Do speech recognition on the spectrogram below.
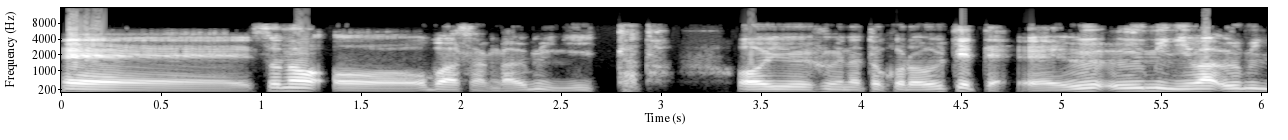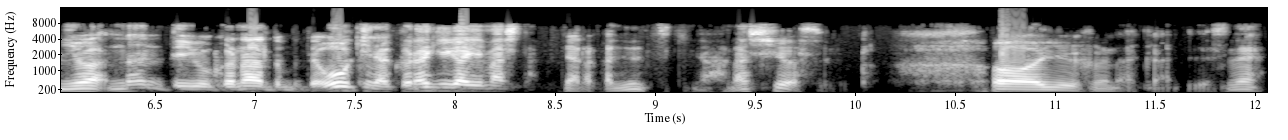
えー、そのおばあさんが海に行ったというふうなところを受けて、えー、海には、海には、何て言おうかなと思って、大きなクラゲがいました。みたいな感じで次の話をすると。いうふうな感じですね。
